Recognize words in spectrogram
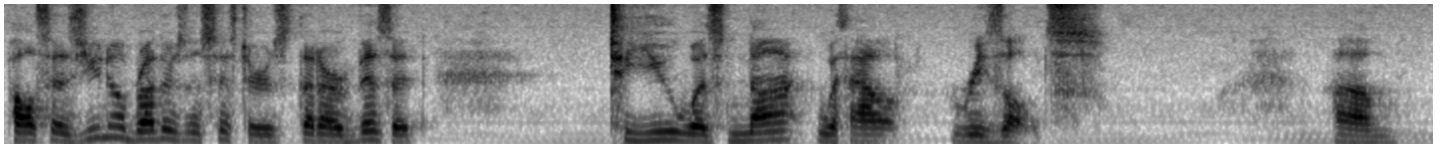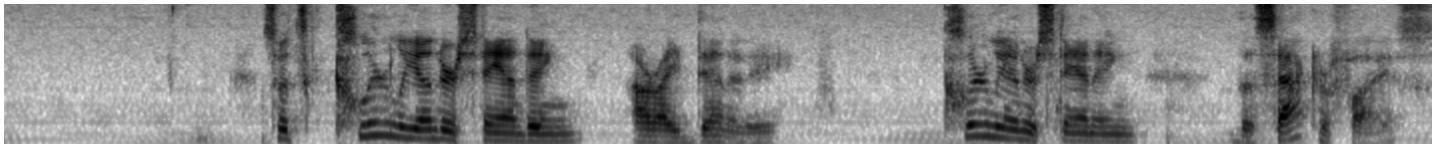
Paul says, You know, brothers and sisters, that our visit to you was not without results. Um, so it's clearly understanding our identity, clearly understanding the sacrifice,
